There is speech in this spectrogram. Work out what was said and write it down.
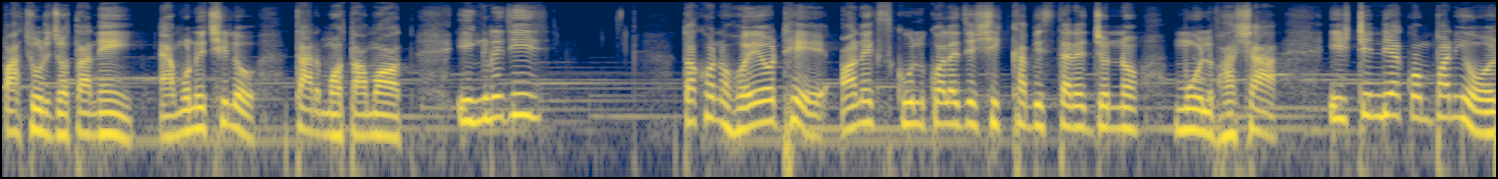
প্রাচুর্যতা নেই। এমনই ছিল তার মতামত। ইংরেজি তখন হয়ে ওঠে অনেক স্কুল, কলেজে শিক্ষা বিস্তারের জন্য মূল ভাষা। ইস্ট ইন্ডিয়া কোম্পানিও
